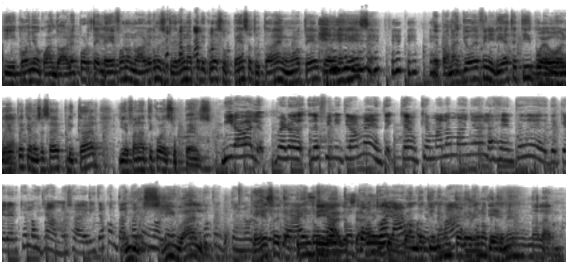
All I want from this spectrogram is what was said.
Y coño, cuando hables por teléfono, no hables como si estuviera en una película de suspenso. Tú estabas en un hotel, ¿qué vaina es esa? De pana, yo definiría a este tipo como un Huevona. huésped que no se sabe explicar y es fanático del suspenso. Mira, vale, pero definitivamente, qué, qué mala maña de la gente de, de querer que los llame. O sea, ahorita con tanta Coño, tecnología. sí, vale. tecnología ¿Qué es eso hay, pidiendo Sí, un vale, o sea, cuando tienes un teléfono que tienes una alarma?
